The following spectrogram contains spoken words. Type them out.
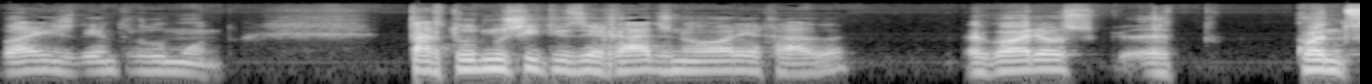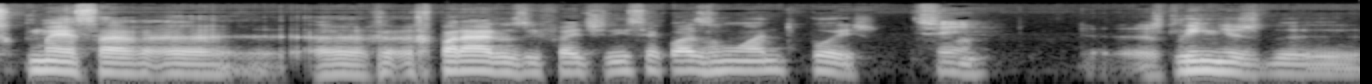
bens dentro do mundo, estar tudo nos sítios errados na hora errada. Agora eles, eh, quando se começa a, a, a reparar os efeitos disso, é quase um ano depois. Sim as linhas de,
